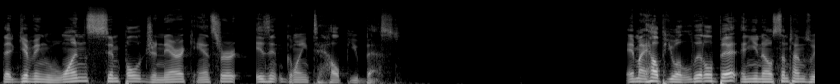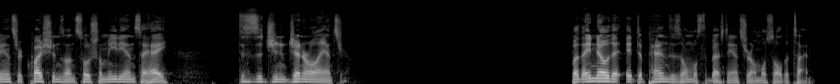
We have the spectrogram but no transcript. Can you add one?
that giving one simple generic answer isn't going to help you best. It might help you a little bit. And, you know, sometimes we answer questions on social media and say, hey, this is a gen- general answer. But they know that it depends is almost the best answer almost all the time.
